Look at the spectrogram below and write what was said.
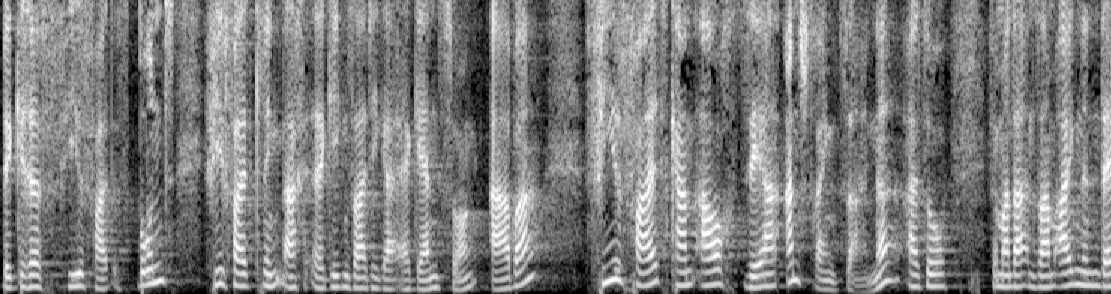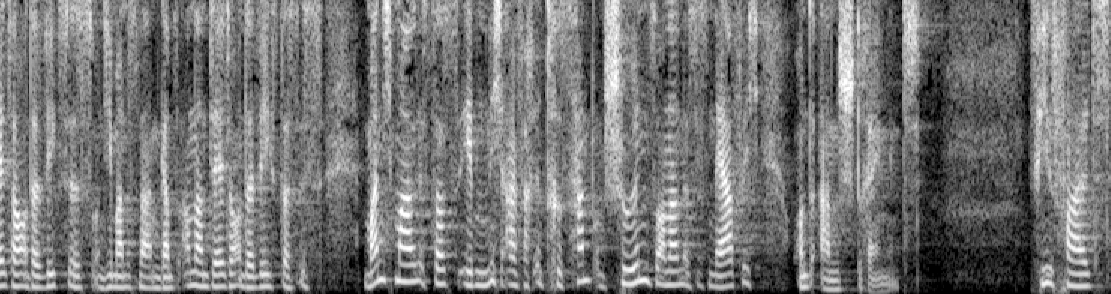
Begriff. Vielfalt ist bunt. Vielfalt klingt nach äh, gegenseitiger Ergänzung. Aber Vielfalt kann auch sehr anstrengend sein. Ne? Also wenn man da in seinem eigenen Delta unterwegs ist und jemand ist in einem ganz anderen Delta unterwegs, das ist manchmal ist das eben nicht einfach interessant und schön, sondern es ist nervig und anstrengend. Vielfalt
